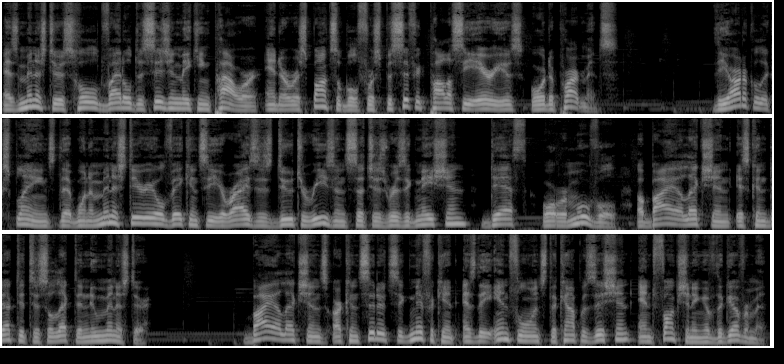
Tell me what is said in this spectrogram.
as ministers hold vital decision making power and are responsible for specific policy areas or departments. The article explains that when a ministerial vacancy arises due to reasons such as resignation, death, or removal, a by election is conducted to select a new minister. By elections are considered significant as they influence the composition and functioning of the government.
